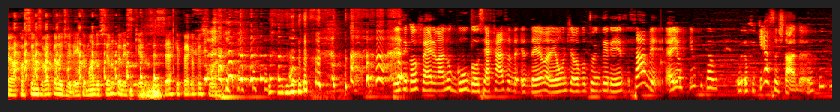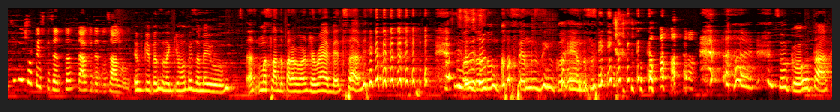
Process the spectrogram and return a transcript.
É, o cosseno você vai pela direita, manda o seno pela esquerda, você cerca e pega a pessoa. E aí você confere lá no Google se a casa de- dela é onde ela botou o endereço, sabe? Aí eu, eu ficava. Eu eu fiquei assustada. Eu fiquei, por que eles estão pesquisando tanto da vida dos alunos? Eu fiquei pensando aqui uma coisa meio. Uma cilada para Roger Rabbit, sabe? Mandando um cossenozinho correndo assim. Socorro, tá.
